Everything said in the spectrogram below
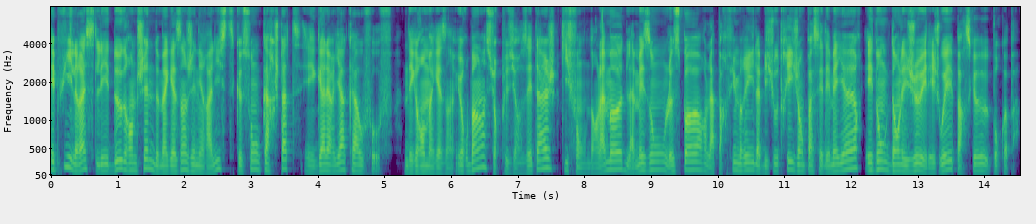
Et puis il reste les deux grandes chaînes de magasins généralistes que sont Karstadt et Galeria Kaufhof. Des grands magasins urbains sur plusieurs étages qui font dans la mode, la maison, le sport, la parfumerie, la bijouterie, j'en passais des meilleurs, et donc dans les jeux et les jouets parce que pourquoi pas.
